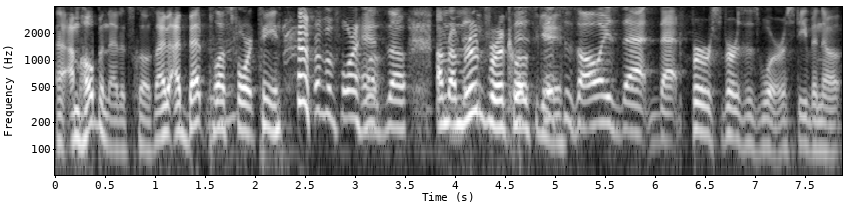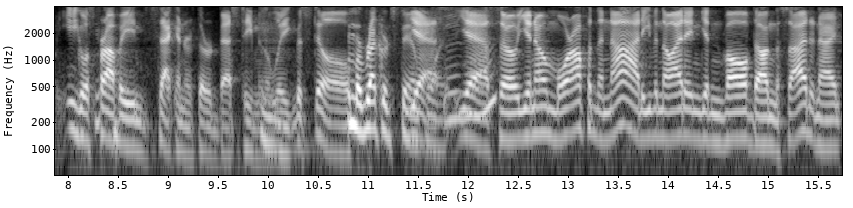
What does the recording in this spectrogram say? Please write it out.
I- I'm hoping that it's close. I, I bet plus 14 beforehand, so I'm, I'm rooting for a close this, game. This is always that that first versus worst, even though Eagles probably second or third best team in the league, but still Mm-hmm. From a record standpoint. Yes, yeah. So you know, more often than not, even though I didn't get involved on the side tonight,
